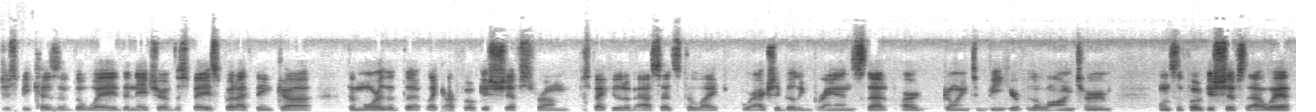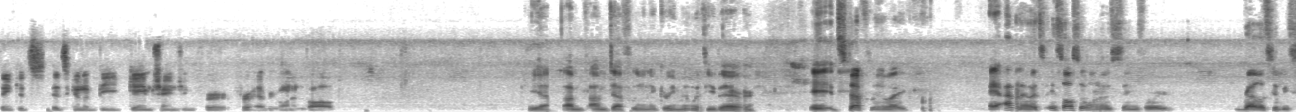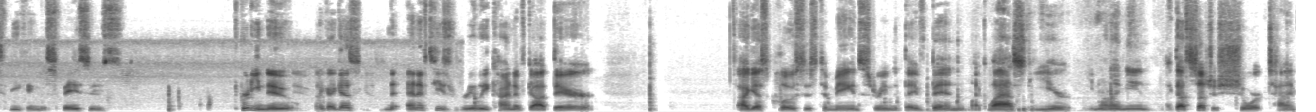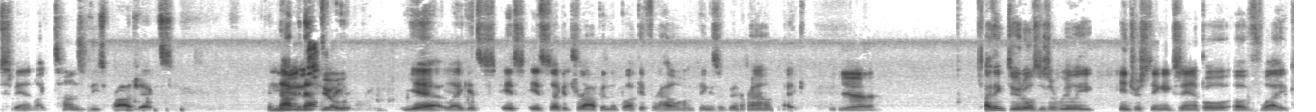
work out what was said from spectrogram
just because of the way the nature of the space. But I think uh, the more that the like our focus shifts from speculative assets to like we're actually building brands that are going to be here for the long term. Once the focus shifts that way, I think it's it's going to be game changing for for everyone involved. Yeah, I'm I'm definitely in agreement with you there. It's definitely like I don't know. It's it's also one of those things where, relatively speaking, the space is pretty new. Like I guess NFTs really kind of got their I guess closest to mainstream that they've been like last year. You know what I mean? Like that's such a short time span. Like tons of these projects and not been out Yeah, like it's it's it's like a drop in the bucket for how long things have been around. Like yeah, I think Doodles is a really interesting example of like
